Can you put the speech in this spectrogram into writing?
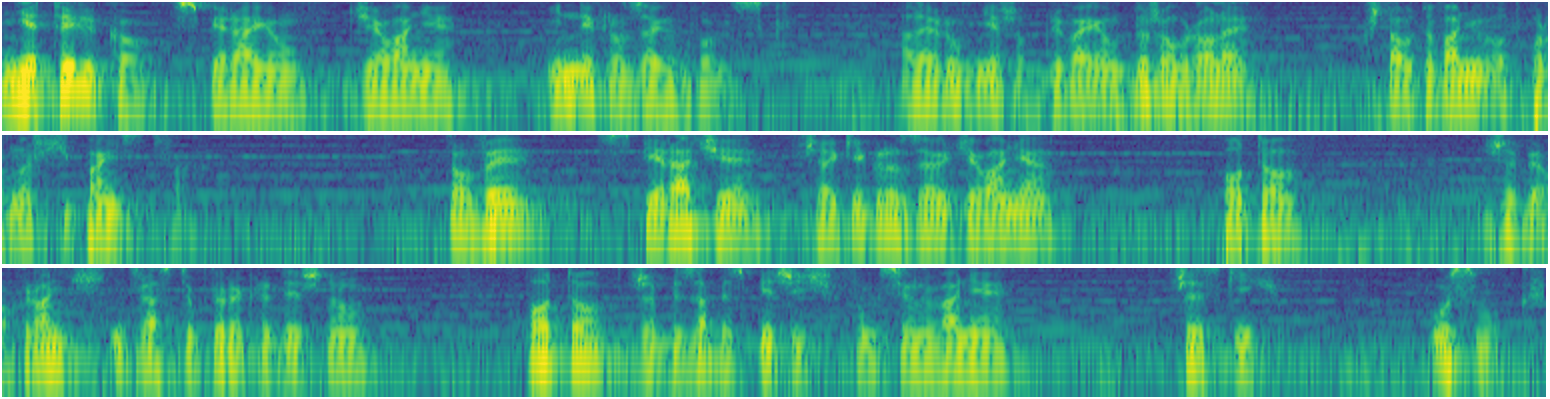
nie tylko wspierają działanie innych rodzajów wojsk, ale również odgrywają dużą rolę w kształtowaniu odporności państwa. To wy wspieracie wszelkiego rodzaju działania po to, żeby ochronić infrastrukturę krytyczną, po to, żeby zabezpieczyć funkcjonowanie wszystkich usług.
